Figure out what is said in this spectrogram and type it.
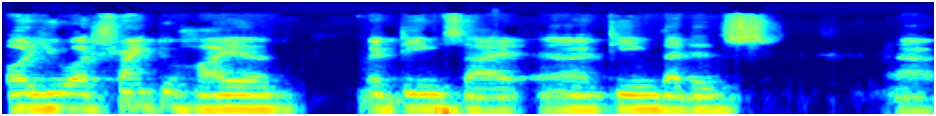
or you are trying to hire a team side a team that is uh,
